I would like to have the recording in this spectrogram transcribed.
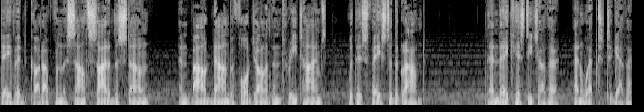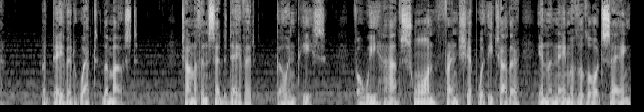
David got up from the south side of the stone and bowed down before Jonathan three times with his face to the ground. Then they kissed each other and wept together, but David wept the most. Jonathan said to David, Go in peace for we have sworn friendship with each other in the name of the Lord, saying,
